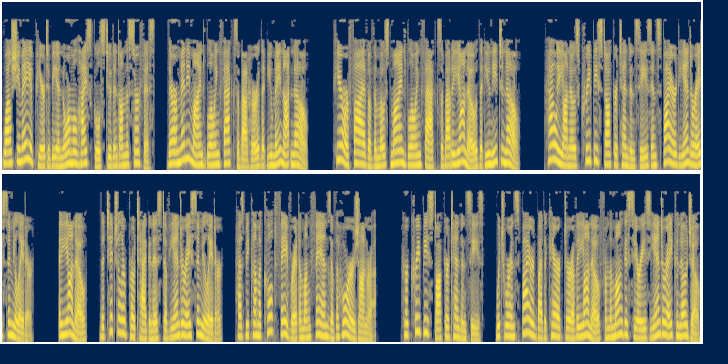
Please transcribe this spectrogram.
While she may appear to be a normal high school student on the surface, there are many mind-blowing facts about her that you may not know. Here are five of the most mind-blowing facts about Ayano that you need to know. How Ayano's creepy stalker tendencies inspired Yandere Simulator. Ayano, the titular protagonist of Yandere Simulator, has become a cult favorite among fans of the horror genre. Her creepy stalker tendencies, which were inspired by the character of Ayano from the manga series Yandere Kanojo,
